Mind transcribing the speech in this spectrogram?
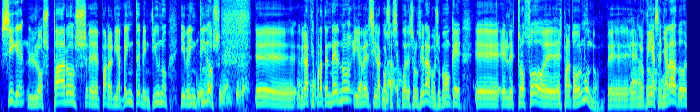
siguen los paros eh, para el día 20, 21 y 22. Eh, gracias por atendernos y a ver si la cosa se puede solucionar, porque supongo que el destrozo es para todo el mundo. en los días señalados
